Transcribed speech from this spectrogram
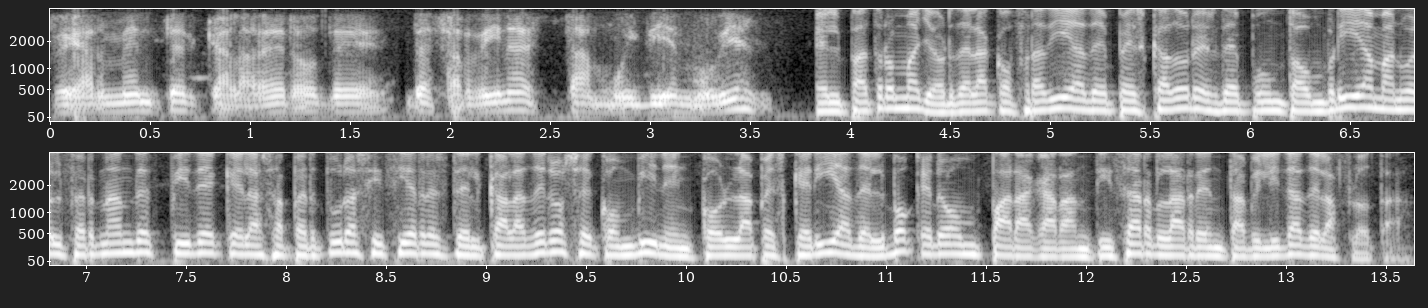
realmente el caladero de, de sardina está muy bien, muy bien. El patrón mayor de la Cofradía de Pescadores de Punta Umbría, Manuel Fernández, pide que las aperturas y cierres del caladero se combinen con la pesquería del boquerón para garantizar la rentabilidad de la flota.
